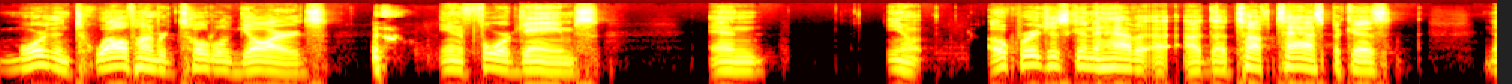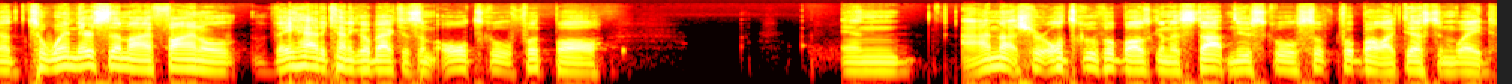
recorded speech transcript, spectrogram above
more than 1,200 total yards in four games. And, you know, Oak Ridge is going to have a, a, a, tough task because, you know, to win their semifinal, they had to kind of go back to some old school football. And I'm not sure old school football is going to stop new school football like Destin Wade.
